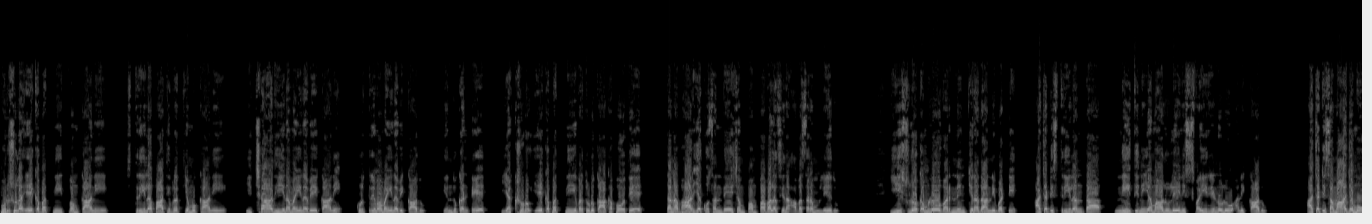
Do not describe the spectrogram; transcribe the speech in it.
పురుషుల ఏకపత్నీత్వం కాని స్త్రీల పాతివ్రత్యము కాని ఇచ్ఛాధీనమైనవే కాని కృత్రిమమైనవి కాదు. ఎందుకంటే యక్షుడు ఏకపత్నీ వ్రతుడు కాకపోతే తన భార్యకు సందేశం పంపవలసిన అవసరం లేదు. ఈ శ్లోకంలో వర్ణించిన దాన్ని బట్టి అచటి స్త్రీలంతా నీతి నియమాలు లేని స్వైరిణులు అని కాదు. అచటి సమాజము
